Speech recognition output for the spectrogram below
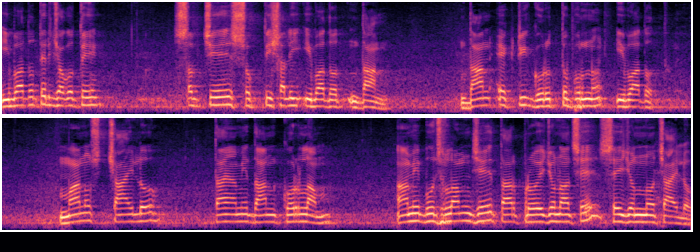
ইবাদতের জগতে সবচেয়ে শক্তিশালী ইবাদত দান। দান একটি গুরুত্বপূর্ণ ইবাদত। মানুষ চাইল, তাই আমি দান করলাম। আমি বুঝলাম যে তার প্রয়োজন আছে, সেই জন্য চাইল।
